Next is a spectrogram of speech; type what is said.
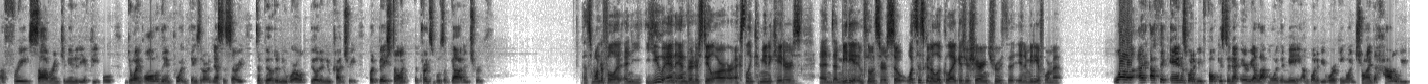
A free, sovereign community of people doing all of the important things that are necessary to build a new world, build a new country, but based on the principles of God and truth. That's wonderful. And you and Ann Vandersteel are, are excellent communicators and uh, media influencers. So, what's this going to look like as you're sharing truth in a media format? Well, I, I, think Ann is going to be focused in that area a lot more than me. I'm going to be working on trying to how do we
